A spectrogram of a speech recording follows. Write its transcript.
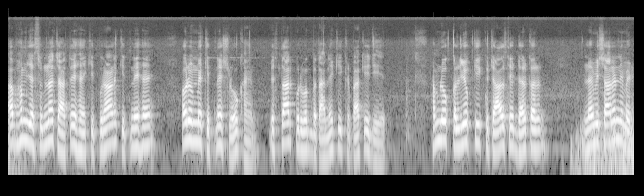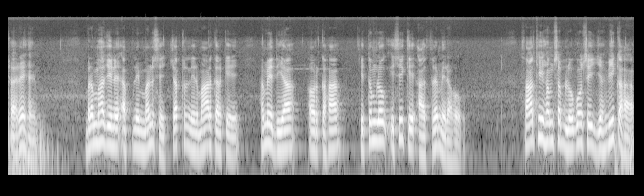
अब हम यह सुनना चाहते हैं कि पुराण कितने हैं और उनमें कितने श्लोक हैं। विस्तार पूर्वक बताने की कृपा कीजिए। हम लोग कलयुग की कुचाल से डरकर नैविशारण्य में ठहरे हैं। ब्रह्मा जी ने अपने मन से चक्र निर्माण करके हमें दिया और कहा कि तुम लोग इसी के आश्रय में रहो। साथ ही हम सब लोगों से यह भी कहा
